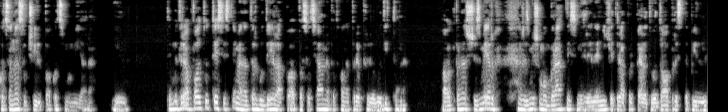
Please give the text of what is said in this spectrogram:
kot so nas učili, pa kot smo mi. Tem je treba pol tudi te sisteme na trgu dela, pa, pa socialne, pa tako naprej prilagoditi. Ne? Ampak pri nas še zmer razmišljamo v obratni smeri, ne? njih je treba pripeljati v dobre, stabilne,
